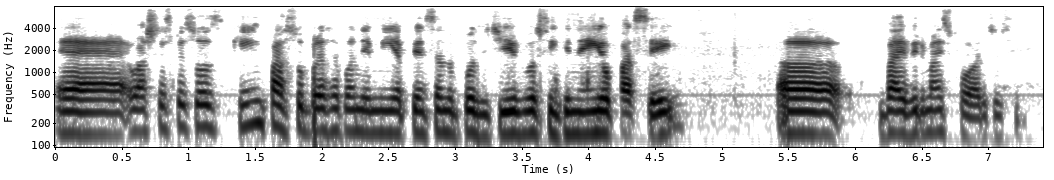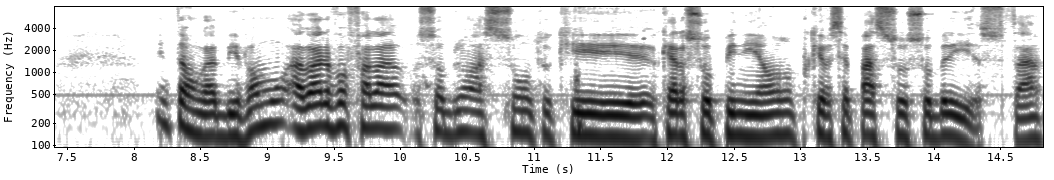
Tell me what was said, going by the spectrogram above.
é, eu acho que as pessoas, quem passou por essa pandemia pensando positivo, assim, que nem eu passei, uh, vai vir mais forte, assim. Então, Gabi, vamos. Agora eu vou falar sobre um assunto que eu quero a sua opinião, porque você passou sobre isso, tá?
